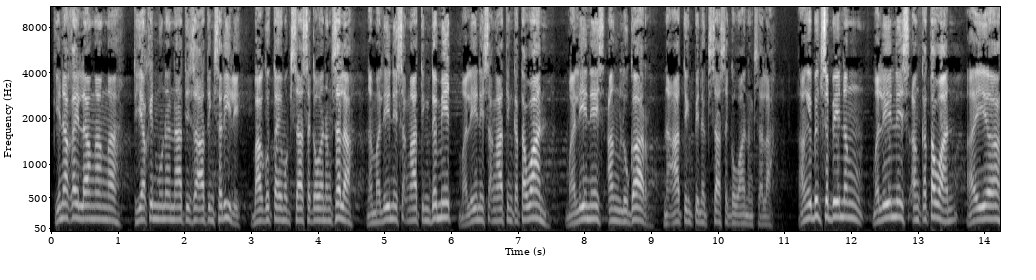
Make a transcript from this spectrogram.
kinakailangan uh, tiyakin muna natin sa ating sarili bago tayo magsasagawa ng sala na malinis ang ating damit, malinis ang ating katawan, malinis ang lugar na ating pinagsasagawa ng sala. Ang ibig sabihin ng malinis ang katawan ay uh,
